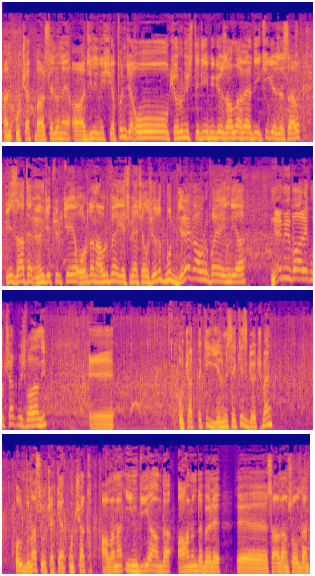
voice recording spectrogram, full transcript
Hani uçak Barcelona'ya acil iniş yapınca o körün istediği bir göz Allah verdi iki göz hesabı. Biz zaten önce Türkiye'ye oradan Avrupa'ya geçmeye çalışıyorduk. Bu direkt Avrupa'ya indi ya. Ne mübarek uçakmış falan deyip. Ee, uçaktaki 28 göçmen Oğlum bu nasıl uçak yani uçak alana indiği anda anında böyle e, sağdan soldan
